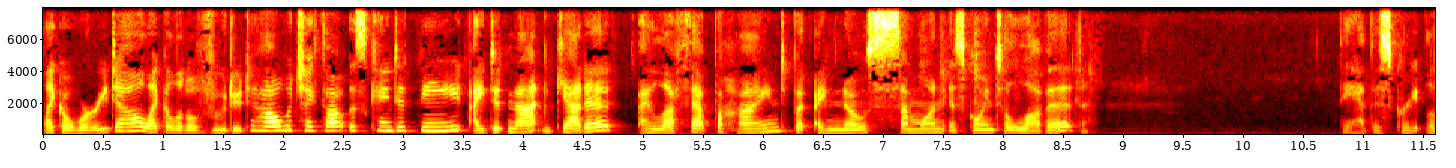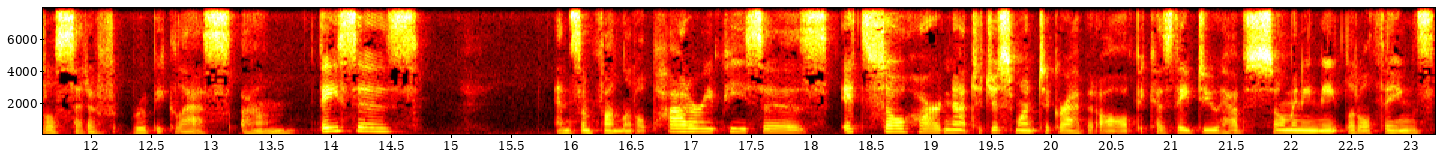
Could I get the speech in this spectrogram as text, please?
like a worry doll, like a little voodoo doll, which I thought was kind of neat. I did not get it. I left that behind, but I know someone is going to love it. They had this great little set of ruby glass um, vases and some fun little pottery pieces. It's so hard not to just want to grab it all because they do have so many neat little things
